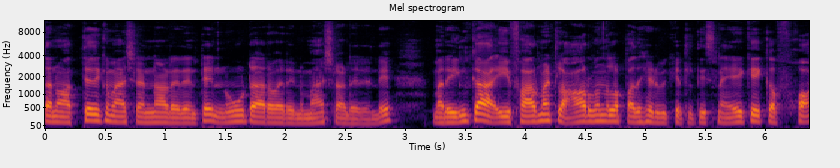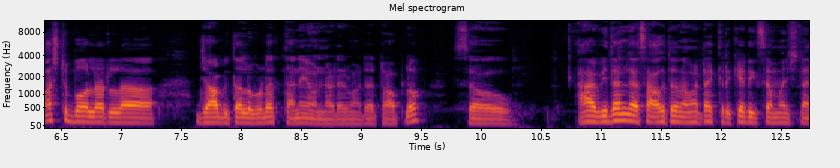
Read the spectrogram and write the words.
తను అత్యధిక మ్యాచ్లు ఎన్నో ఆడాడంటే నూట అరవై రెండు మ్యాచ్లు ఆడాడండి. మరి ఇంకా ఈ ఫార్మాట్లో ఆరు వందల పదిహేడు వికెట్లు తీసిన ఏకైక ఫాస్ట్ బౌలర్ల జాబితాలో కూడా తనే ఉన్నాడు అనమాట టాప్లో. సో ఆ విధంగా సాగుతుందన్నమాట క్రికెట్కి సంబంధించిన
